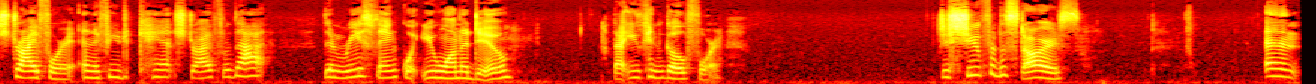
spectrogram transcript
strive for it. And if you can't strive for that, then rethink what you want to do that you can go for. Just shoot for the stars. And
